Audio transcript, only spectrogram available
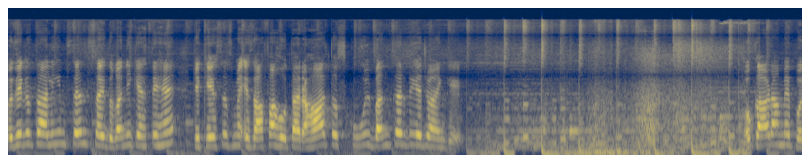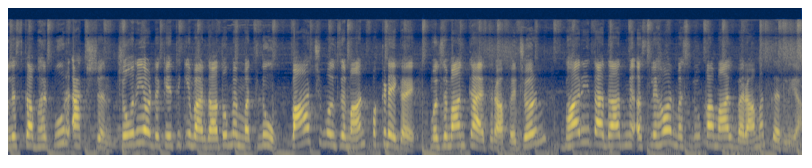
वज़ीर तालीम सिंध सईद गनी कहते हैं कि केसेस में इजाफा होता रहा तो स्कूल बंद कर दिए जाएँगे। ओकाड़ा में पुलिस का भरपूर एक्शन। चोरी और डकैती की वारदातों में मतलूब पाँच मुलजमान पकड़े गए। मुलजमान का एतराफ जुर्म भारी तादाद में असलहा और मसलूका माल बरामद कर लिया।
